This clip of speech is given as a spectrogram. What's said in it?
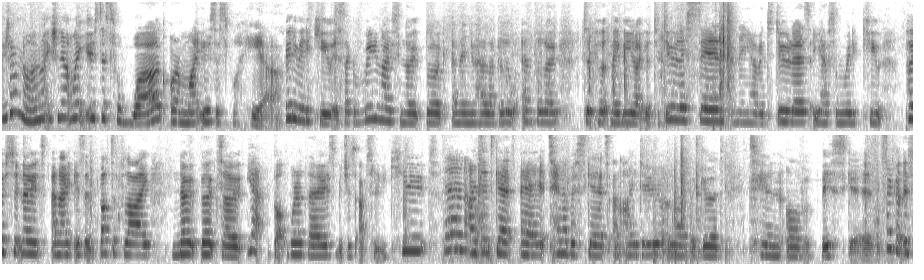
I don't know, actually I might use this for work or I might use this for here. Really, really cute. It's like a really nice notebook and then you have like a little envelope to put maybe like your to-do lists in and then you have a to-do list and you have some really cute post-it notes and I it's a butterfly notebook so yeah got one of those which is absolutely cute then I did get a tin of biscuits and I do love a good tin of biscuits I got this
